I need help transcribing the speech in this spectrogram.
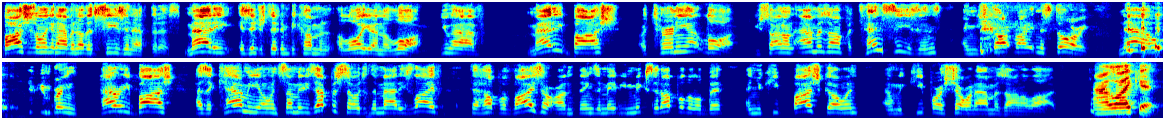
Bosch is only going to have another season after this. Maddie is interested in becoming a lawyer in the law. You have Maddie Bosch, attorney at law. You sign on Amazon for 10 seasons and you start writing the story. Now you can bring Harry Bosch as a cameo in some of these episodes into Maddie's life to help advisor on things and maybe mix it up a little bit. And you keep Bosch going and we keep our show on Amazon alive. i like it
